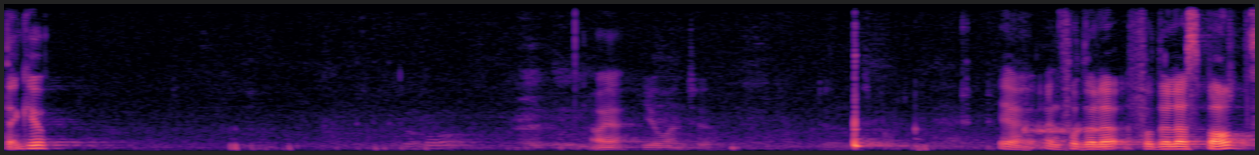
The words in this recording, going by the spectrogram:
Thank you. Oh yeah, you want to. Yeah, and for the, for the last part,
